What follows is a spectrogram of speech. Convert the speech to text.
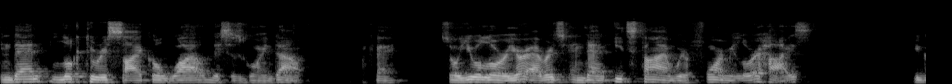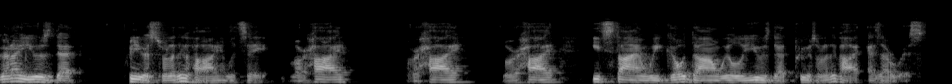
and then look to recycle while this is going down. Okay. So you will lower your average and then each time we're forming lower highs, you're going to use that previous relative high, let's say lower high, lower high, lower high, each time we go down, we will use that previous relative high as our risk.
